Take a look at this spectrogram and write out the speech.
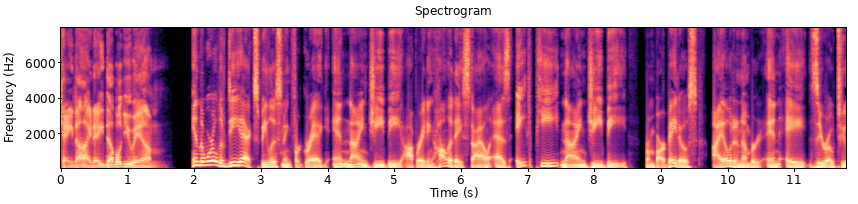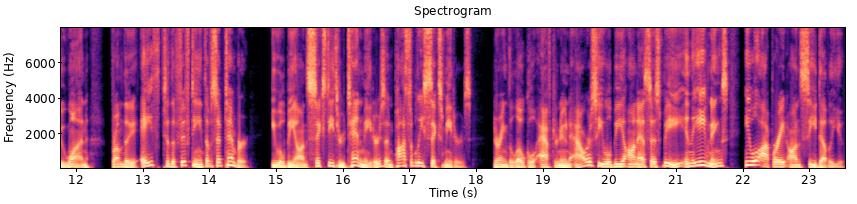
K9AWM. In the world of DX, be listening for Greg N9GB operating holiday style as 8P9GB from Barbados, IOTA number NA021, from the 8th to the 15th of September. He will be on 60 through 10 meters and possibly 6 meters. During the local afternoon hours, he will be on SSB. In the evenings, he will operate on CW.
